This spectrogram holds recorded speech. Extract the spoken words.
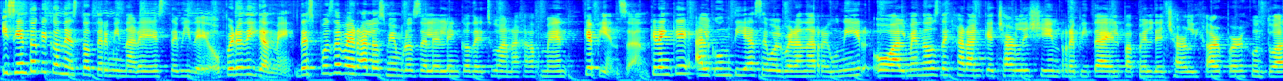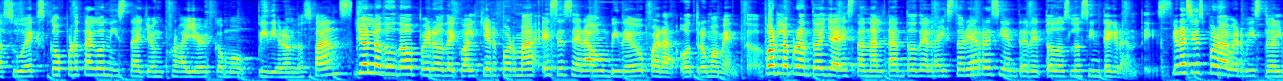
Y siento que con esto terminaré este video, pero díganme, después de ver a los miembros del elenco de Two and a Half Men, ¿qué piensan? ¿Creen que algún día se volverán a reunir o al menos dejarán que Charlie Sheen repita el papel de Charlie Harper junto a su ex coprotagonista John Cryer como pidieron los fans? Yo lo dudo, pero de cualquier forma ese será un video para otro momento. Por lo pronto ya están al tanto de la historia reciente de todos los integrantes. Gracias por haber visto el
